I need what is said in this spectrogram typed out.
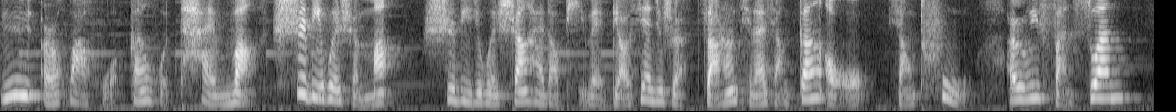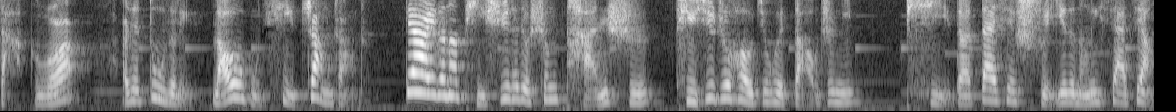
郁而化火，肝火太旺，势必会什么？势必就会伤害到脾胃，表现就是早上起来想干呕、想吐，而容易反酸、打嗝，而且肚子里老有股气胀胀着。第二一个呢，脾虚它就生痰湿，脾虚之后就会导致你脾的代谢水液的能力下降，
